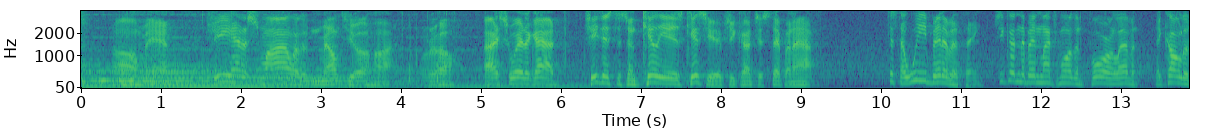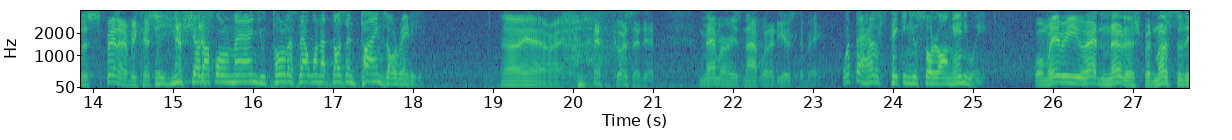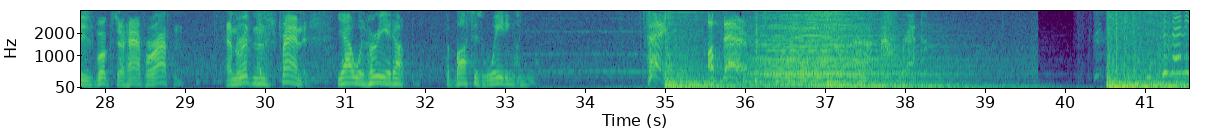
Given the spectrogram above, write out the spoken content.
Oh, man. She had a smile that'd melt your heart. Bro, I swear to God, she'd just as soon kill you as kiss you if she caught you stepping out. Just a wee bit of a thing. She couldn't have been much more than 4'11. They called her the spinner because she... Will you shut up, old man? You told us that one a dozen times already. Oh, yeah, right. of course I did. Memory's not what it used to be. What the hell's taking you so long anyway? Well, maybe you hadn't noticed, but most of these books are half rotten. And written in Spanish. Yeah, well, hurry it up. The boss is waiting on you. Hey! Up there! Ah, crap. There's too many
